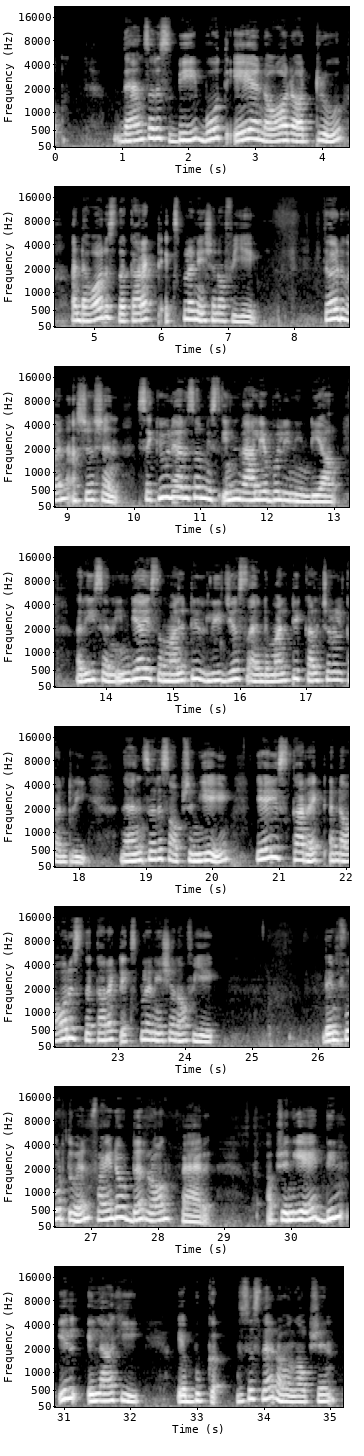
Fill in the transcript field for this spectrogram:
the answer is b both a and r are true and r is the correct explanation of a third one assertion secularism is invaluable in india Reason India is a multi religious and multicultural country. The answer is option A. A is correct and R is the correct explanation of A. Then fourth one, find out the wrong pair. Option A, Din Il Ilahi, a book. This is the wrong option.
